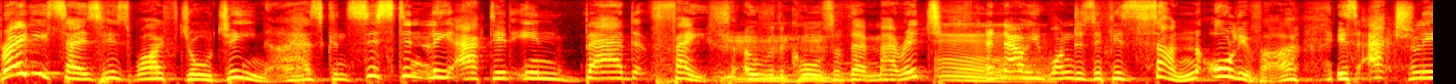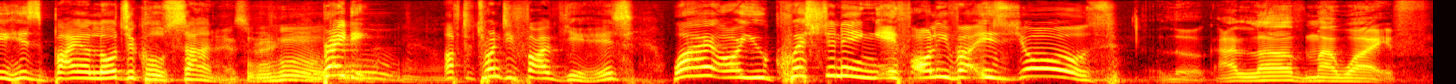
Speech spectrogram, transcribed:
Brady says his wife Georgina has consistently acted in bad faith over the course of their marriage, and now he wonders if his son, Oliver, is actually his biological son. Brady, after 25 years, why are you questioning if Oliver is yours? Look, I love my wife.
